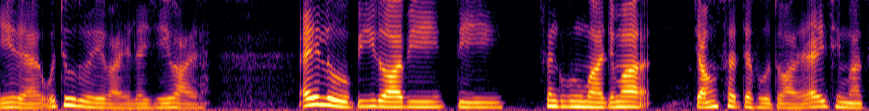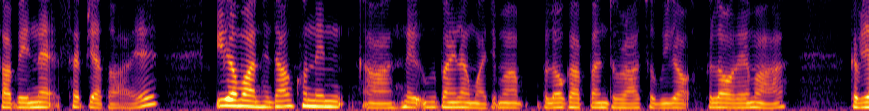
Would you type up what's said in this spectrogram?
ရေးတယ်ဝတ္ထုတွေပါလည်းရေးပါတယ်အဲ့လိုပြီးသွားပြီးဒီစင်ကာပူမှာကျမ ကျောင်းဆက်တက်ဖို့သွားတယ်အဲ့ဒီအချိန်မှာစာပေနဲ့ဆက်ပြတ်သွားတယ်ပြီးတော့မှ2009နှစ်ဦးပိုင်းလောက်မှာကျွန်မ blogger Pandora ဆိုပြီးတော့ blog ထဲမှာကြပြ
